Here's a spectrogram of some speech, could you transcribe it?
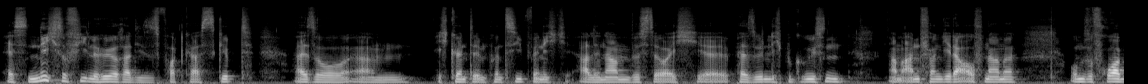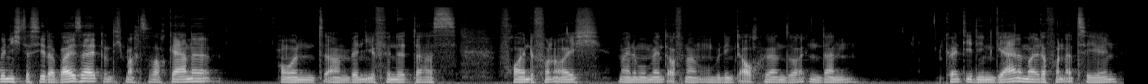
es nicht so viele Hörer dieses Podcasts gibt. Also ähm, ich könnte im Prinzip, wenn ich alle Namen wüsste, euch äh, persönlich begrüßen am Anfang jeder Aufnahme. Umso froher bin ich, dass ihr dabei seid und ich mache das auch gerne. Und ähm, wenn ihr findet, dass Freunde von euch meine Momentaufnahmen unbedingt auch hören sollten, dann könnt ihr denen gerne mal davon erzählen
